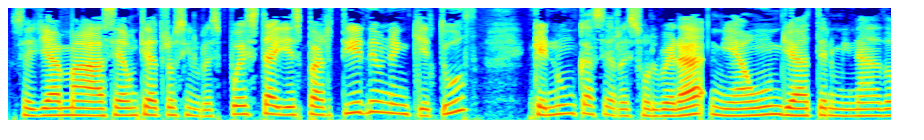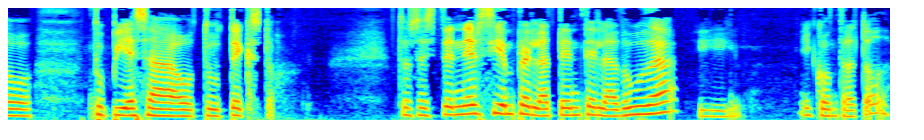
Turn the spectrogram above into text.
Se llama Sea un teatro sin respuesta y es partir de una inquietud que nunca se resolverá ni aún ya ha terminado tu pieza o tu texto. Entonces, tener siempre latente la duda y, y contra todo.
